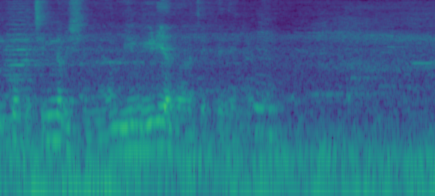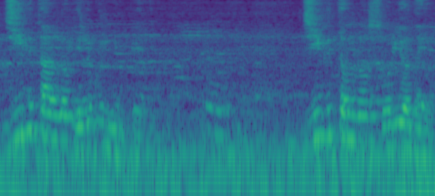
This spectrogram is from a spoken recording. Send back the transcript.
ఇంకొక చిన్న విషయం మేడం. మీ మీడియా ద్వారా చెప్పేది ఏంటంటే జీవితాల్లో ఎలుగు నింపేది. జీవితంలో సూర్యోదయం.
